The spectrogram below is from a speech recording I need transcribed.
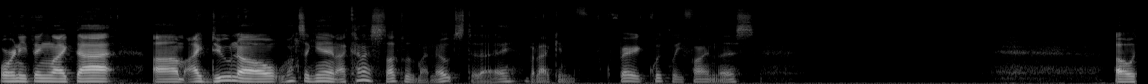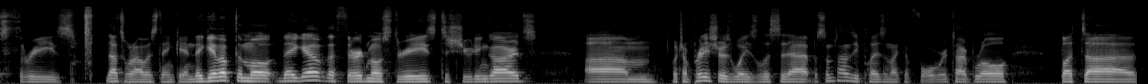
or anything like that. Um, I do know. Once again, I kind of sucked with my notes today, but I can very quickly find this. Oh, it's threes. That's what I was thinking. They give up the mo. They give up the third most threes to shooting guards um, which I'm pretty sure is what he's listed at. But sometimes he plays in like a forward type role. But uh,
